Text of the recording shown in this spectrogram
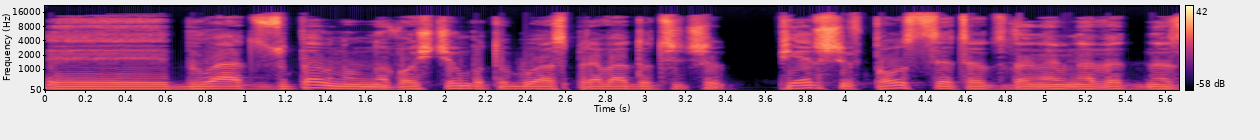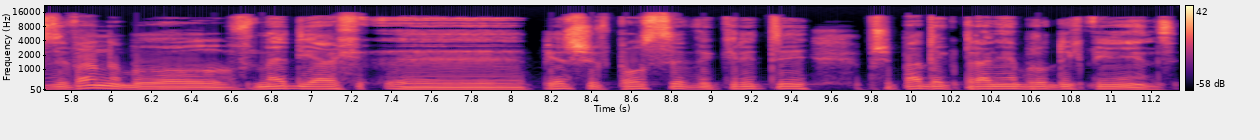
y, była zupełną nowością, bo to była sprawa dotycząca pierwszy w Polsce, to nawet nazywano było w mediach, y, pierwszy w Polsce wykryty przypadek prania brudnych pieniędzy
